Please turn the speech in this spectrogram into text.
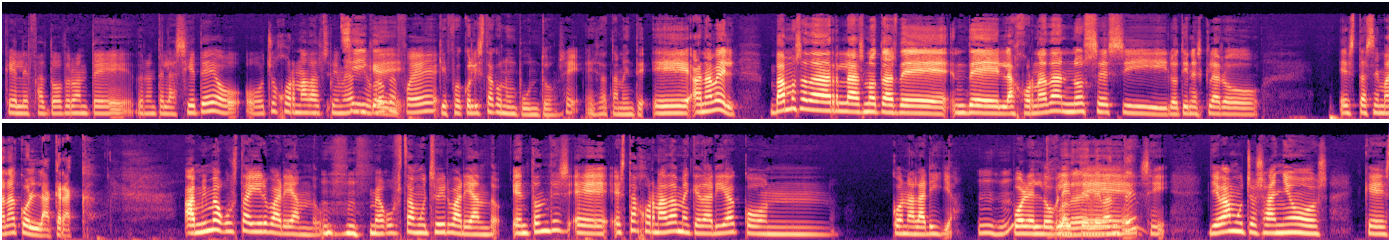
que le faltó durante, durante las siete o, o ocho jornadas primeras, Sí, yo creo que fue... que fue colista con un punto. Sí. Exactamente. Eh, Anabel, vamos a dar las notas de, de la jornada. No sé si lo tienes claro esta semana con la crack. A mí me gusta ir variando, me gusta mucho ir variando. Entonces, eh, esta jornada me quedaría con, con Alarilla. Por el doblete. del Levante. Sí. Lleva muchos años que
